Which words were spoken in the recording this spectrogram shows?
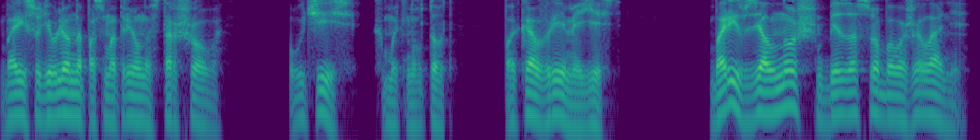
Борис удивленно посмотрел на Старшова. «Учись», — хмыкнул тот, — «пока время есть». Борис взял нож без особого желания.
